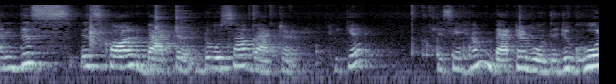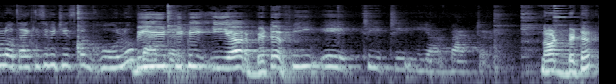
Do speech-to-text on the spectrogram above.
And this is called batter dosa batter ठीक है? इसे हम बैटर बोलते हैं। जो घोल होता है किसी भी चीज़ का घोल हो B T T E R better B A T T E R batter not better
